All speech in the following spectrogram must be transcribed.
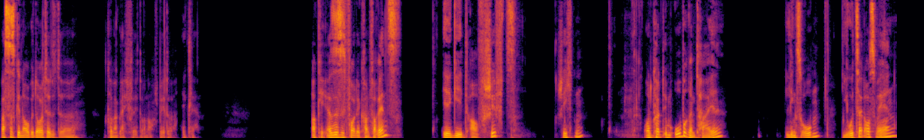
Was das genau bedeutet, äh, können wir gleich vielleicht auch noch später erklären. Okay, also es ist vor der Konferenz. Ihr geht auf Shifts, Schichten und könnt im oberen Teil links oben die Uhrzeit auswählen.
